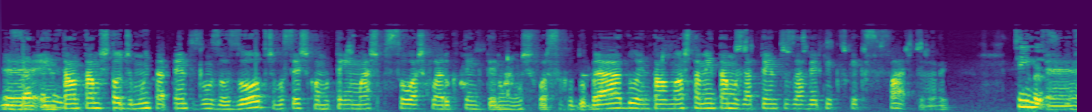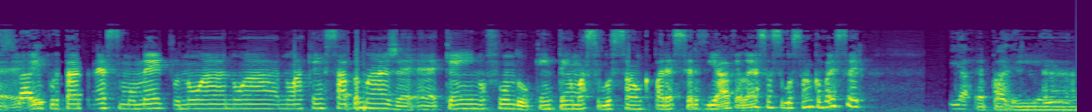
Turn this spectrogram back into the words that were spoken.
Exatamente. então estamos todos muito atentos uns aos outros. Vocês, como têm mais pessoas, claro que têm que ter um esforço redobrado. Então nós também estamos atentos a ver o que é que, que, é que se faz. Estás a ver? Sim, mas É, é importante nesse momento não há, não há, não há quem sabe mais. É, é quem, no fundo, quem tem uma solução que parece ser viável, é essa solução que vai ser. Yeah, Epá, olha, e, eu- ah,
